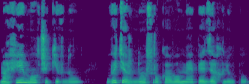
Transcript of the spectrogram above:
Мафей молча кивнул, вытер нос рукавом и опять захлюпал.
